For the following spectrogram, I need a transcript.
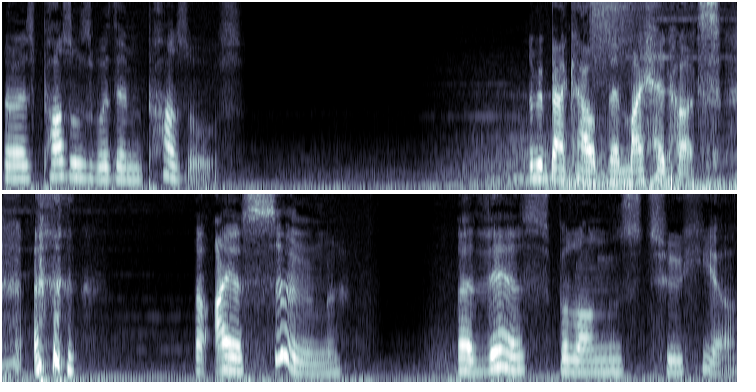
There's puzzles within puzzles. Let me back out then, my head hurts. so I assume that this belongs to here.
